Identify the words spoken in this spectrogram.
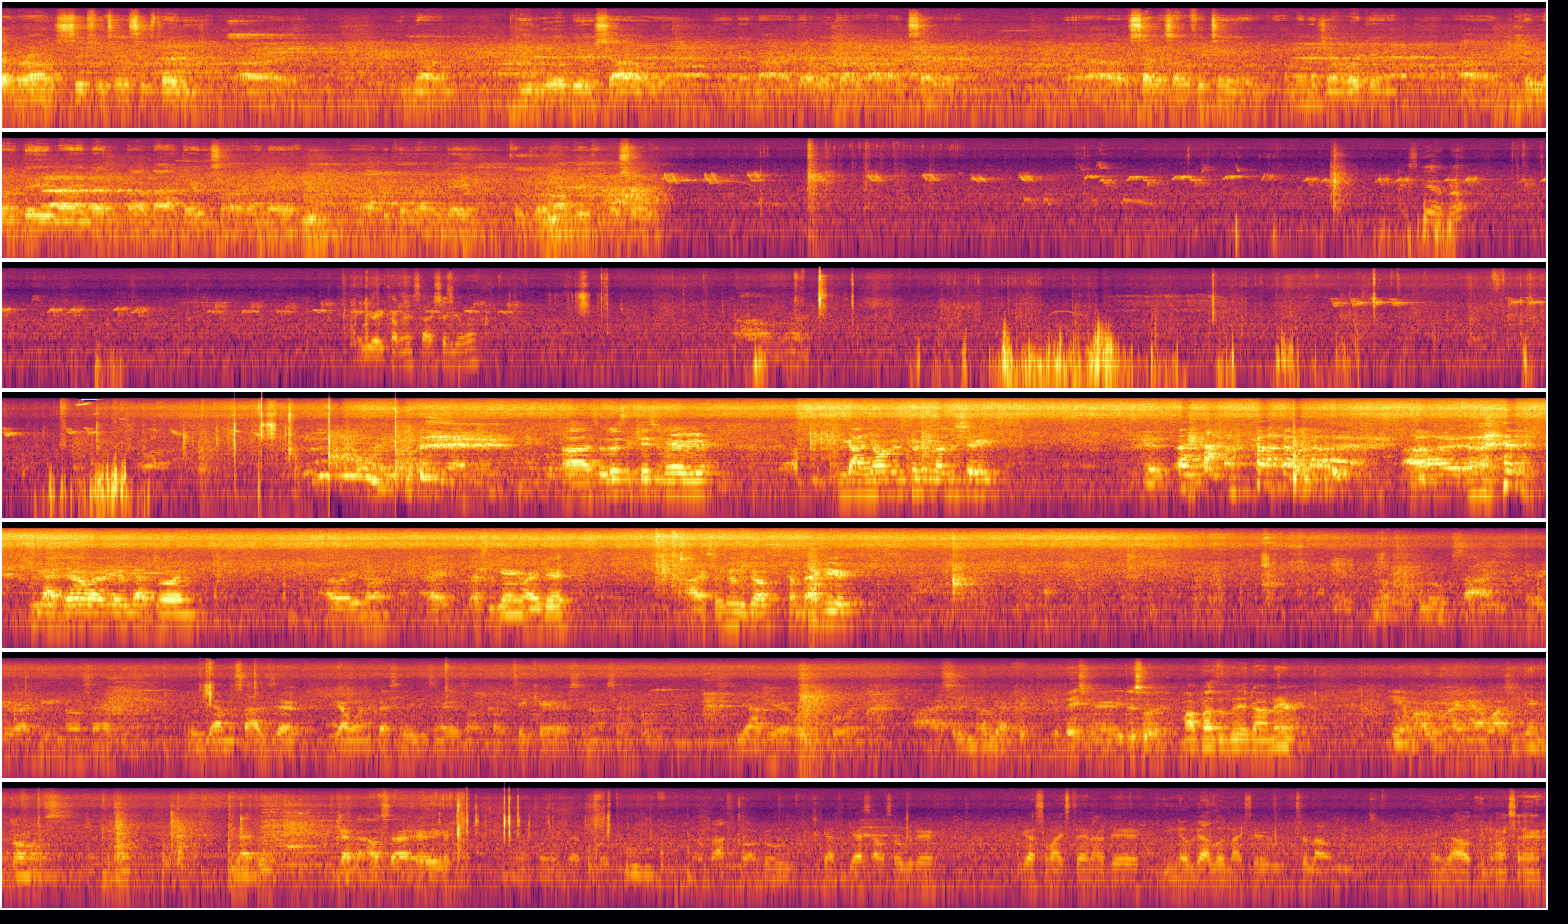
Up around 6 15, 6.30. Uh, you know, eat a little bit, shower, and then uh, I gotta work out around like 7. And uh, 7, 7.15, I'm in the gym working. Uh, depending on the day, it might end up about 9.30, something around there. Uh, depending on the day, could go a long day commercial. What's good, bro? Are in so I show you man. Uh, so this is the kitchen area. We got Jonas cooking up the shakes. Alright, we got Daryl right here, we got Jordan. That's the gang right there. Alright, so here we go. Come back here. A little massage area right here, you know what I'm saying? We got massages there. We got one of the best ladies in Arizona come and take care of us, you know what I'm saying? Be out here working for it. Alright, so you know we got the, basement area. This is where my brother lived down there. He in my room right now watching Game of Thrones. You know, we got the outside area. You know what I'm saying? We got the little pool, you know, basketball goal. We got the guest house over there. We got somebody staying out there. You know, we got a little nice area to chill out, hang out. You know what I'm saying?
